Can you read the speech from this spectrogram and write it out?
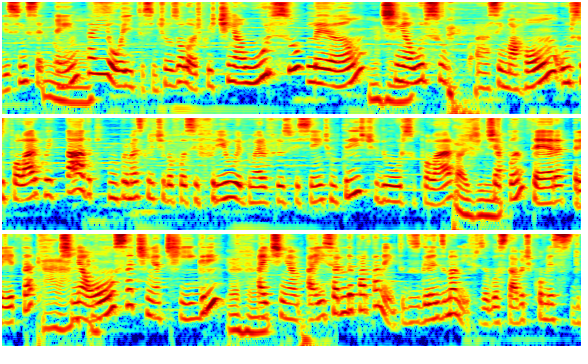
isso em 78, Nossa. assim, tinha um zoológico. E tinha urso, leão, uhum. tinha urso, assim, marrom, urso polar, coitado, que por mais que Curitiba fosse frio, ele não era frio o suficiente, um triste de um urso polar. Tadinho. Tinha pantera preta, Caraca. tinha onça, tinha tigre. Uhum. Uhum. Aí tinha. Aí isso era um departamento dos grandes mamíferos. Eu gostava de, come, de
